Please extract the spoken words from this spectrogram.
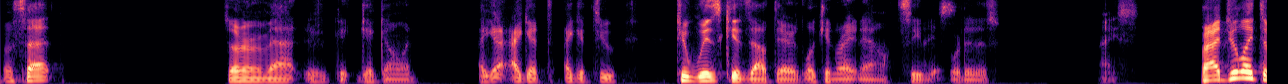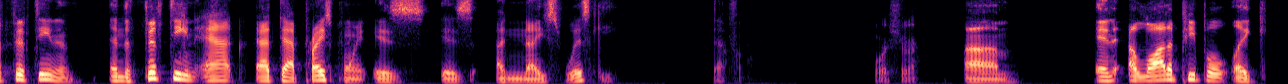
What's that? Zoner and Matt, get, get going. I got I get I get two two whiz kids out there looking right now. See what, Nice. what it is. nice. But I do like the 15 and, and the 15 at at that price point is is a nice whiskey. Definitely, for sure. Um and a lot of people like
